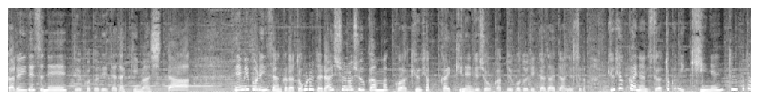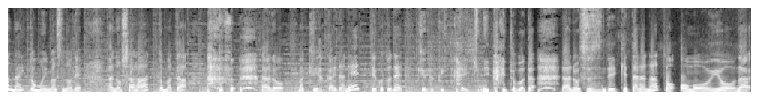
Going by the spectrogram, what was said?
明るいですね。ということでいただきました。でミポリンさんからところで来週の「週刊マック」は900回記念でしょうかということでいただいたんですが900回なんですが特に記念ということはないと思いますのであのさらっとまた あの、まあ、900回だねっていうことで901回2回とまたあの進んでいけたらなと思うような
